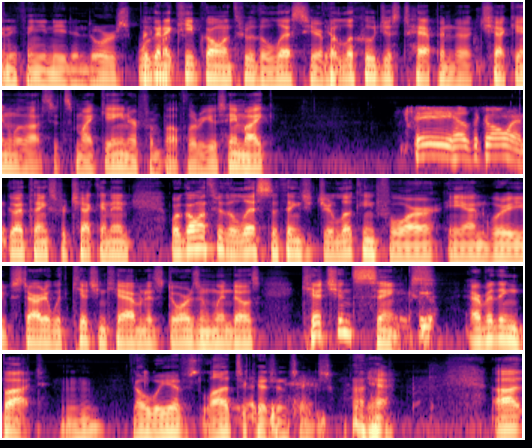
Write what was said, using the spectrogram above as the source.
anything you need indoors. We're going to keep going through the list here, but look who just happened to check in with us. It's Mike Gaynor from Buffalo Reuse. Hey, Mike. Hey, how's it going? Good. Thanks for checking in. We're going through the list of things that you're looking for, and we've started with kitchen cabinets, doors and windows, kitchen sinks, everything but. Mm-hmm. Oh, we have lots of kitchen sinks. yeah. Uh,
